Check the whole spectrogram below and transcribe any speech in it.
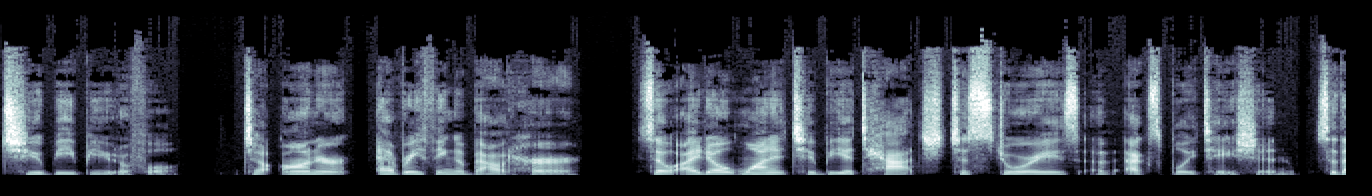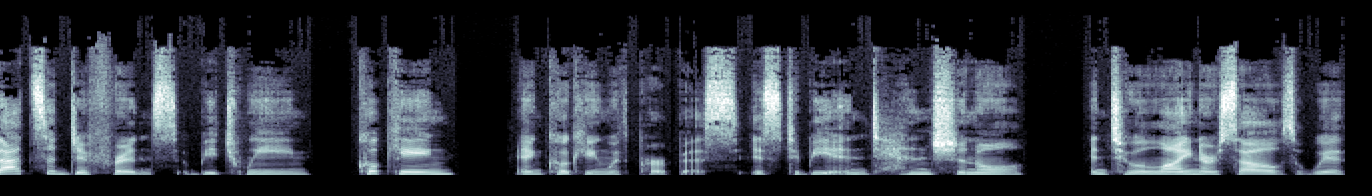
to be beautiful, to honor everything about her. So I don't want it to be attached to stories of exploitation. So that's the difference between cooking and cooking with purpose is to be intentional and to align ourselves with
